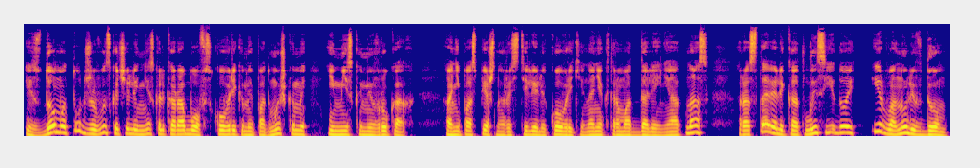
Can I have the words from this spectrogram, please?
Из дома тут же выскочили несколько рабов с ковриками под мышками и мисками в руках, они поспешно расстелили коврики на некотором отдалении от нас, расставили котлы с едой и рванули в дом,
